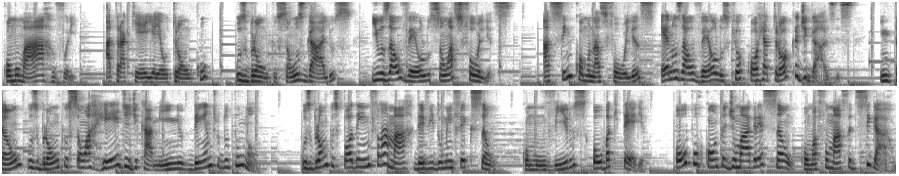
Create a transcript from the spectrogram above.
como uma árvore, a traqueia é o tronco, os brônquios são os galhos e os alvéolos são as folhas. Assim como nas folhas, é nos alvéolos que ocorre a troca de gases. Então, os brônquios são a rede de caminho dentro do pulmão. Os brônquios podem inflamar devido a uma infecção, como um vírus ou bactéria, ou por conta de uma agressão, como a fumaça de cigarro.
